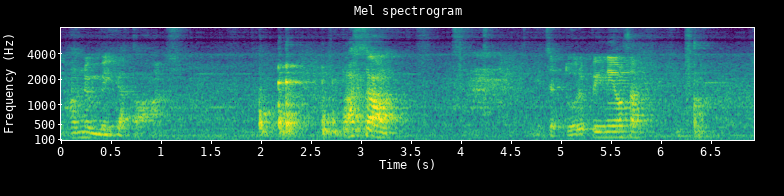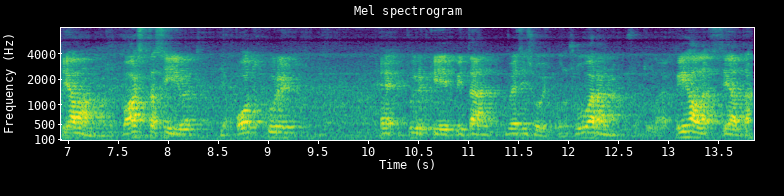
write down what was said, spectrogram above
ihan nyt mikä tahansa. Tässä on itse turbiiniosa, siellä on vastasiivet ja potkurit. He pyrkii pitämään vesisuihkun suorana, kun se tulee pihalle sieltä.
